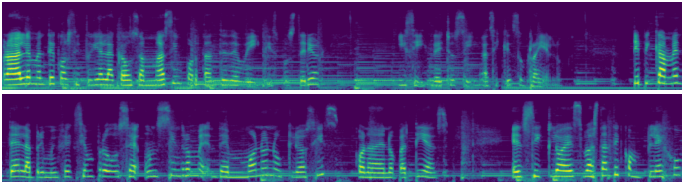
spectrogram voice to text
Probablemente constituye la causa más importante de uveitis posterior. Y sí, de hecho sí, así que subrayenlo. Típicamente, la infección produce un síndrome de mononucleosis con adenopatías. El ciclo es bastante complejo,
